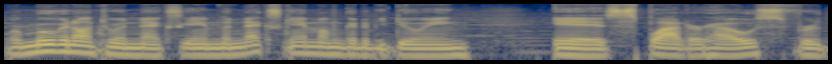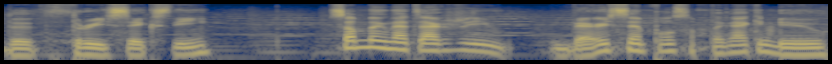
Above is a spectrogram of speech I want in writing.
We're moving on to a next game. The next game I'm going to be doing is Splatterhouse for the 360. Something that's actually very simple, something I can do,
